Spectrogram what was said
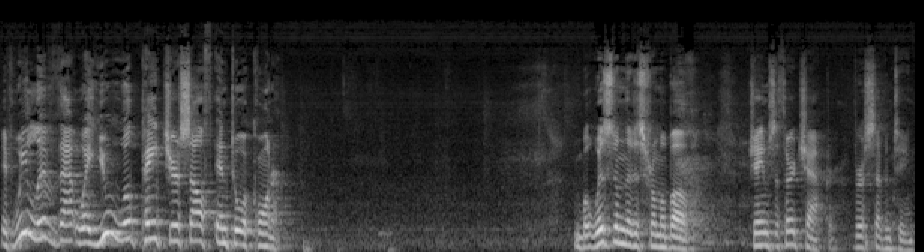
If we live that way, you will paint yourself into a corner. But wisdom that is from above. James, the third chapter, verse 17.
